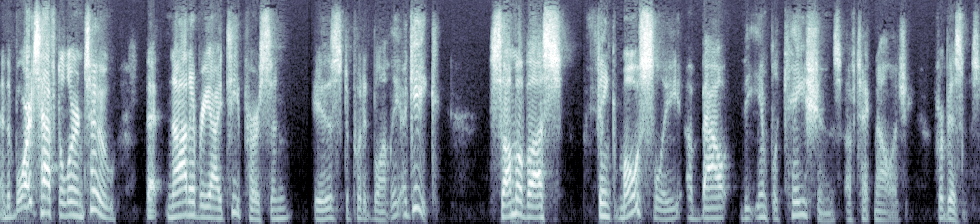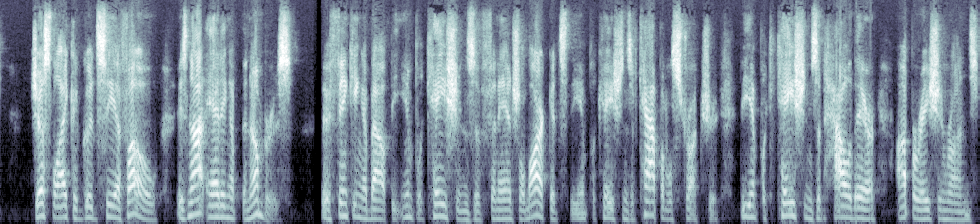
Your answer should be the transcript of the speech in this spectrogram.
and the boards have to learn too, that not every IT person is, to put it bluntly, a geek. Some of us think mostly about the implications of technology for business. Just like a good CFO is not adding up the numbers, they're thinking about the implications of financial markets, the implications of capital structure, the implications of how their operation runs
